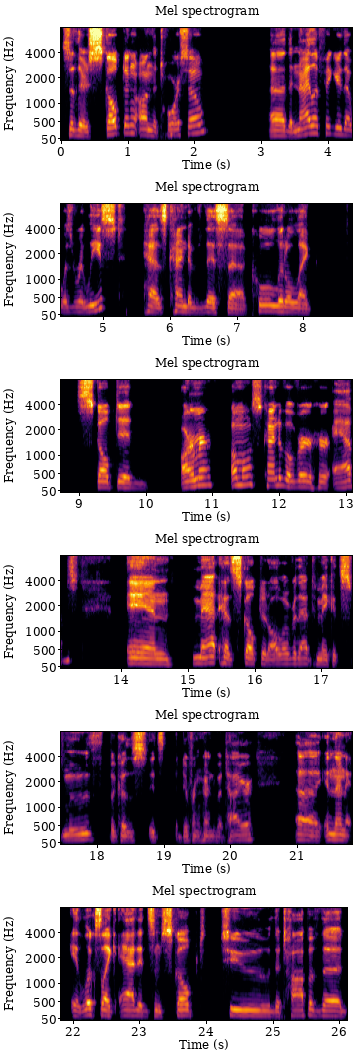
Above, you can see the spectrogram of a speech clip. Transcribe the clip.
so there's sculpting on the torso. Uh, the Nyla figure that was released has kind of this uh, cool little like sculpted armor almost kind of over her abs and Matt has sculpted all over that to make it smooth because it's a different kind of attire. Uh, and then it looks like added some sculpt to the top of the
